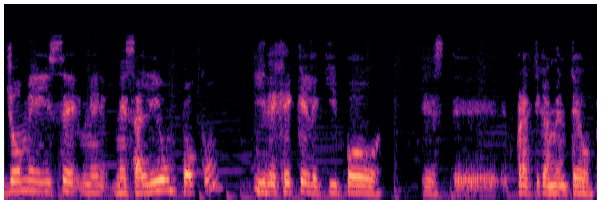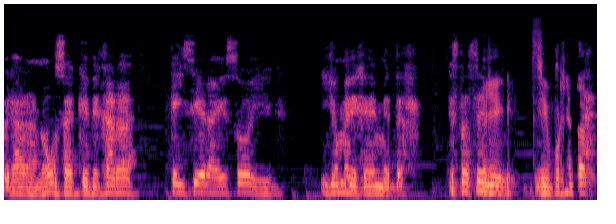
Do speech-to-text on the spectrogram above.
yo me hice, me, me, salí un poco y dejé que el equipo este, prácticamente operara, ¿no? O sea, que dejara, que hiciera eso y, y yo me dejé de meter. Estás Oye, 100%,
